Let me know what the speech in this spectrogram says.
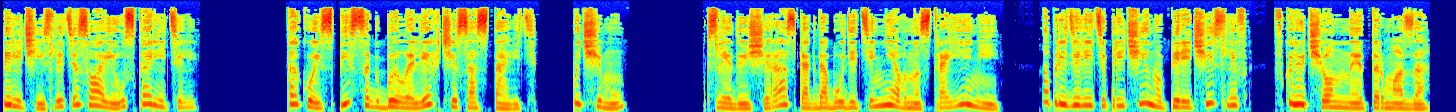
Перечислите свои ускорители. Какой список было легче составить? Почему? В следующий раз, когда будете не в настроении, определите причину, перечислив включенные тормоза.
